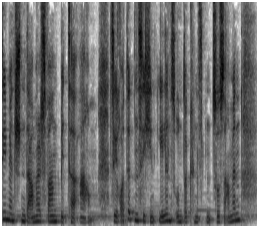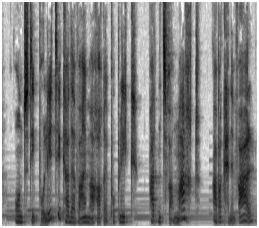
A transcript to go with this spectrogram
Die Menschen damals waren bitterarm. Sie rotteten sich in Elendsunterkünften zusammen und die Politiker der Weimarer Republik hatten zwar Macht, aber keine Wahl.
